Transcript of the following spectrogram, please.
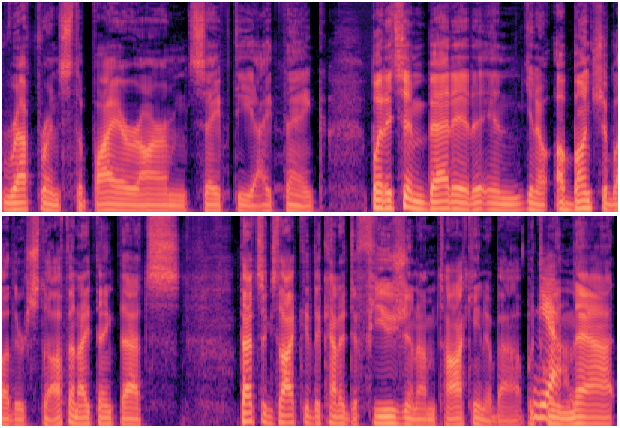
reference to firearm safety. I think but it's embedded in you know a bunch of other stuff, and I think that's that's exactly the kind of diffusion I'm talking about between yeah. that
